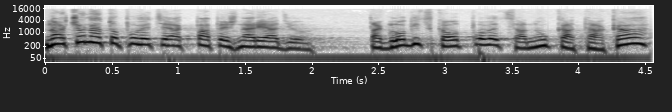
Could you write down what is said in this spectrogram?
No a čo na to poviete, ak pápež nariadil? Tak logická odpoveď sa núka taká,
